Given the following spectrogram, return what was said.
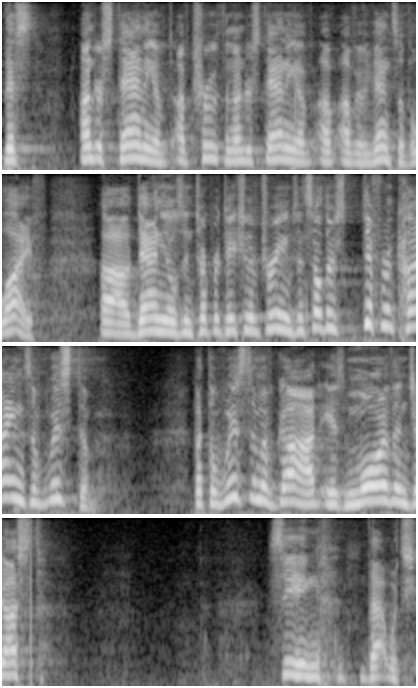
this understanding of, of truth and understanding of, of, of events of life. Uh, Daniel's interpretation of dreams. And so there's different kinds of wisdom. But the wisdom of God is more than just seeing that which,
